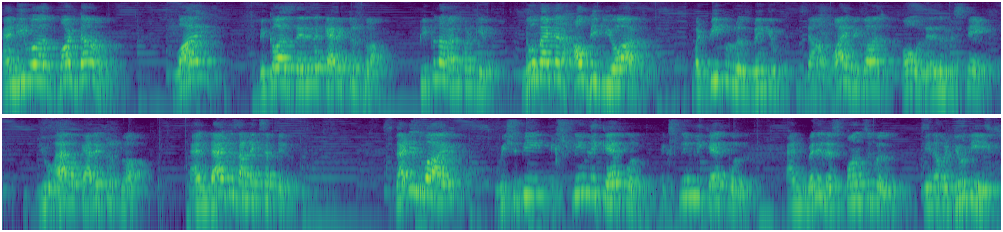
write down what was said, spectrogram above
And he was brought down. Why? Because there is a character flaw. People are unforgiving. No matter how big you are, but people will bring you down. Why? Because, oh, there is a mistake. You have a character flaw. And that is unacceptable. That is why we should be extremely careful, extremely careful and very responsible in our duties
